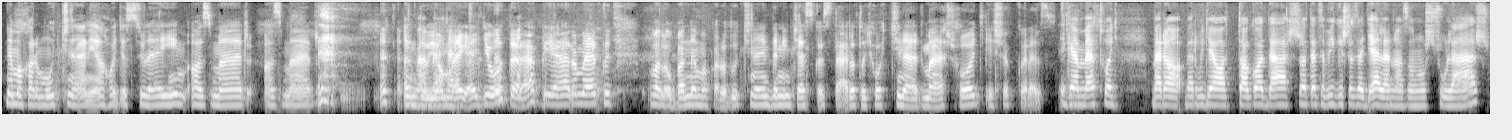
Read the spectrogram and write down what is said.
nem akarom úgy csinálni, ahogy a szüleim, az már, az már induljon meg egy jó terápiára, mert hogy valóban nem akarod úgy csinálni, de nincs eszköztárod, hogy hogy csináld máshogy, és akkor ez... Igen, mert, hogy, mert, a, mert ugye a tagadásra, tehát végülis ez egy ellenazonosulás,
